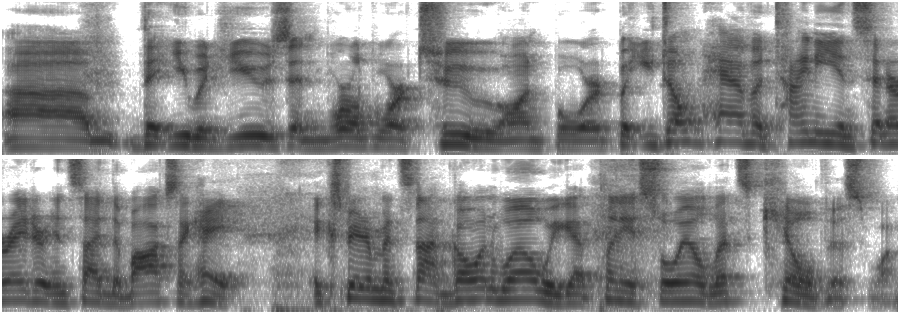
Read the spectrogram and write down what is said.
um, that you would use in World War II on board, but you don't have a tiny incinerator inside the box. Like, hey, experiment's not going well. We got plenty of soil. Let's kill this one.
